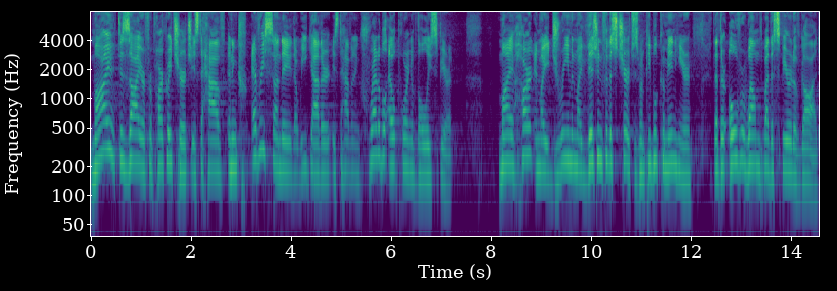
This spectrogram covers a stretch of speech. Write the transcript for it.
my desire for Parkway Church is to have an inc- every Sunday that we gather is to have an incredible outpouring of the Holy Spirit. My heart and my dream and my vision for this church is when people come in here that they're overwhelmed by the Spirit of God.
